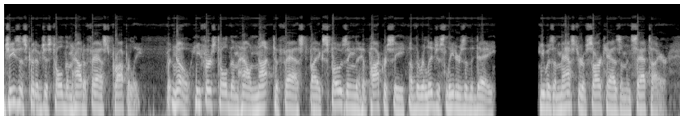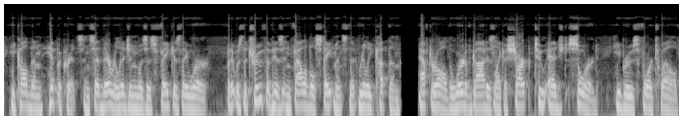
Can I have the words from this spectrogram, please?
Jesus could have just told them how to fast properly. But no, he first told them how not to fast by exposing the hypocrisy of the religious leaders of the day. He was a master of sarcasm and satire. He called them hypocrites and said their religion was as fake as they were. But it was the truth of his infallible statements that really cut them. After all, the word of God is like a sharp two-edged sword, Hebrews 4:12.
